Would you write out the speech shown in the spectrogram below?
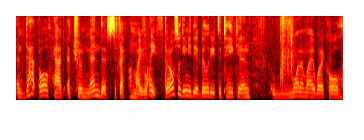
and that all had a tremendous effect on my life. That also gave me the ability to take in one of my, what I call,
